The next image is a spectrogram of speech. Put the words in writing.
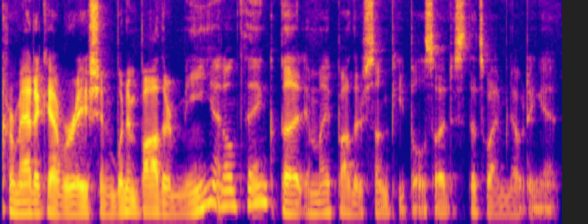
chromatic aberration wouldn't bother me, I don't think, but it might bother some people. So I just that's why I'm noting it.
